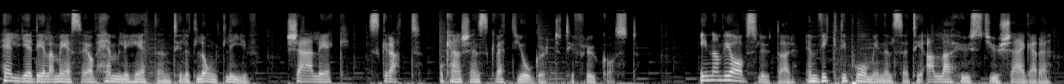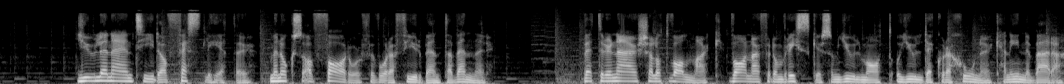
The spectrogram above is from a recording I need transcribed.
Helge delar med sig av hemligheten till ett långt liv, kärlek, skratt och kanske en skvätt yoghurt till frukost. Innan vi avslutar, en viktig påminnelse till alla husdjursägare. Julen är en tid av festligheter, men också av faror för våra fyrbenta vänner. Veterinär Charlotte Wallmark varnar för de risker som julmat och juldekorationer kan innebära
